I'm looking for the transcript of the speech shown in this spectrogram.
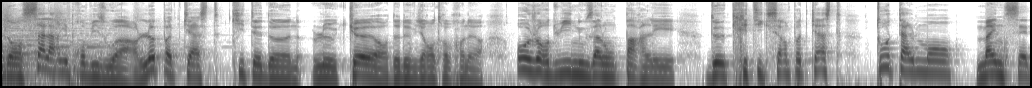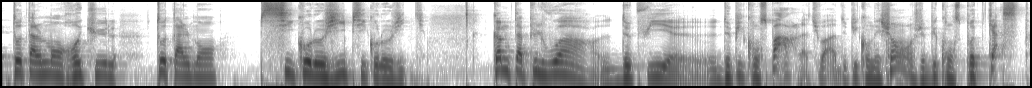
dans Salarié Provisoire, le podcast qui te donne le cœur de devenir entrepreneur. Aujourd'hui, nous allons parler de critique. C'est un podcast totalement mindset, totalement recul, totalement psychologie psychologique. Comme tu as pu le voir depuis, euh, depuis qu'on se parle, tu vois, depuis qu'on échange, depuis qu'on se podcast,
